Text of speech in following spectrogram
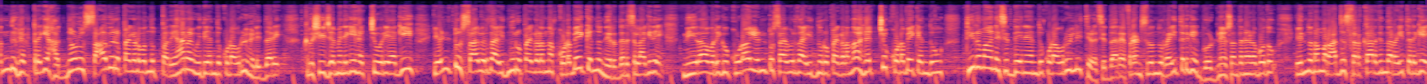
ಒಂದು ಹೆಕ್ಟರ್ಗೆ ಹದಿನೇಳು ಸಾವಿರ ರೂಪಾಯಿಗಳ ಒಂದು ಪರಿಹಾರವಿದೆ ಎಂದು ಕೂಡ ಅವರು ಹೇಳಿದ್ದಾರೆ. ಕೃಷಿ ಜಮೀನಿಗೆ ಹೆಚ್ಚುವರಿಯಾಗಿ ಎಂಟು ಸಾವಿರದ ಐದುನೂರು ರೂಪಾಯಿಗಳನ್ನು ಕೊಡಬೇಕೆಂದು ನಿರ್ಧರಿಸಲಾಗಿದೆ. ನೀರಾವರಿಗೂ ಕೂಡ ಎಂಟು ಸಾವಿರದ ಐದುನೂರು ರೂಪಾಯಿಗಳನ್ನು ಹೆಚ್ಚು ಕೊಡಬೇಕೆಂದು ತೀರ್ಮಾನಿಸಿದ್ದೇನೆ ಎಂದು ಕೂಡ ಅವರು ಇಲ್ಲಿ ತಿಳಿಸಿದ್ದಾರೆ. ಫ್ರೆಂಡ್ಸ್, ಇದೊಂದು ರೈತರಿಗೆ ಗುಡ್ ನ್ಯೂಸ್ ಅಂತ ಹೇಳಬಹುದು ಇಂದು ನಮ್ಮ ರಾಜ್ಯ ಸರ್ಕಾರದಿಂದ ರೈತರಿಗೆ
